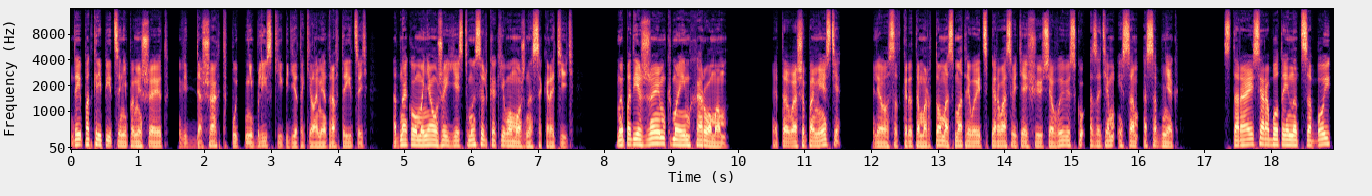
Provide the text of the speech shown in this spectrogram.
Да и подкрепиться не помешает, ведь до шахт путь не близкий, где-то километров 30. Однако у меня уже есть мысль, как его можно сократить. Мы подъезжаем к моим хоромам. «Это ваше поместье?» Лео с открытым ртом осматривает сперва светящуюся вывеску, а затем и сам особняк. «Старайся, работай над собой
